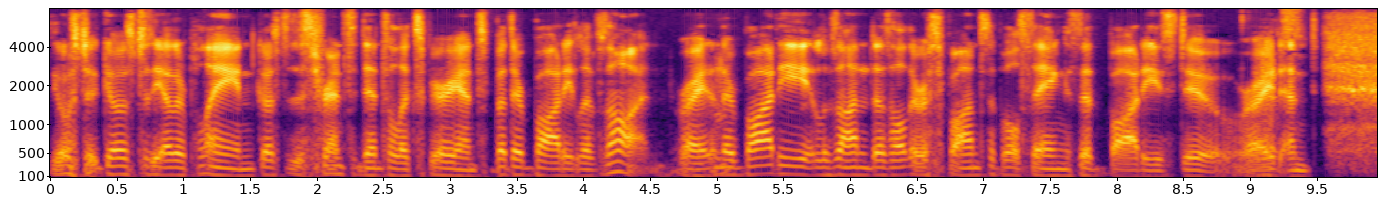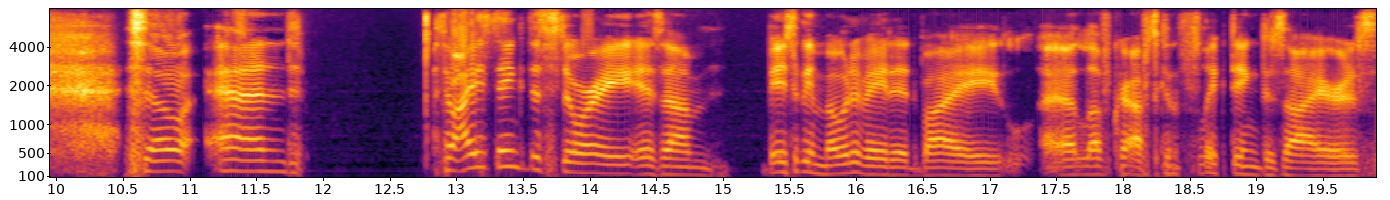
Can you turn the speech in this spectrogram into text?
goes to goes to the other plane, goes to this transcendental experience, but their body lives on, right? And their body lives on and does all the responsible things that bodies do, right? Yes. And so and so I think the story is um basically motivated by uh, Lovecraft's conflicting desires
